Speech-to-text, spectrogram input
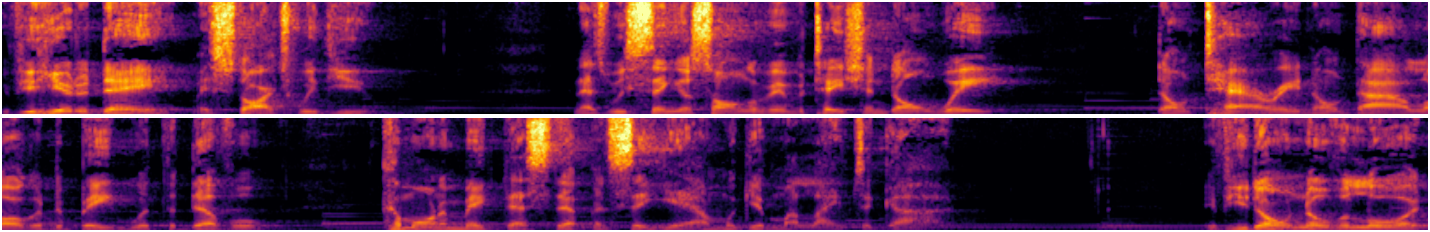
If you're here today, it starts with you. And as we sing a song of invitation, don't wait, don't tarry, don't dialogue or debate with the devil. Come on and make that step and say, Yeah, I'm gonna give my life to God. If you don't know the Lord,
